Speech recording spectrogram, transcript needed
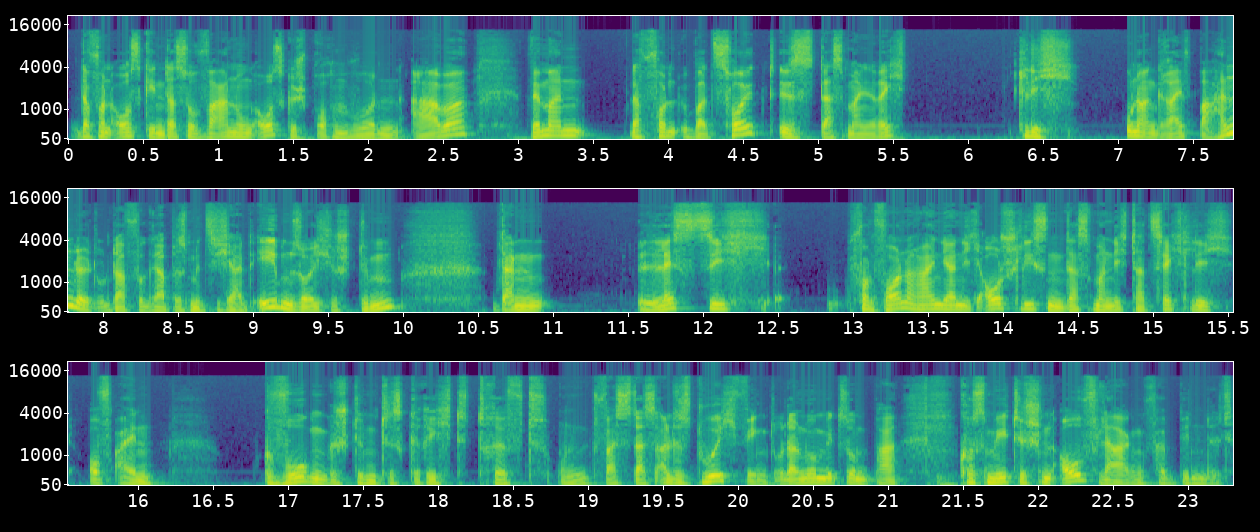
davon ausgehen, dass so Warnungen ausgesprochen wurden, aber wenn man davon überzeugt ist, dass man rechtlich unangreifbar handelt, und dafür gab es mit Sicherheit eben solche Stimmen, dann lässt sich von vornherein ja nicht ausschließen, dass man nicht tatsächlich auf ein gewogen gestimmtes Gericht trifft und was das alles durchwinkt oder nur mit so ein paar kosmetischen Auflagen verbindet.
